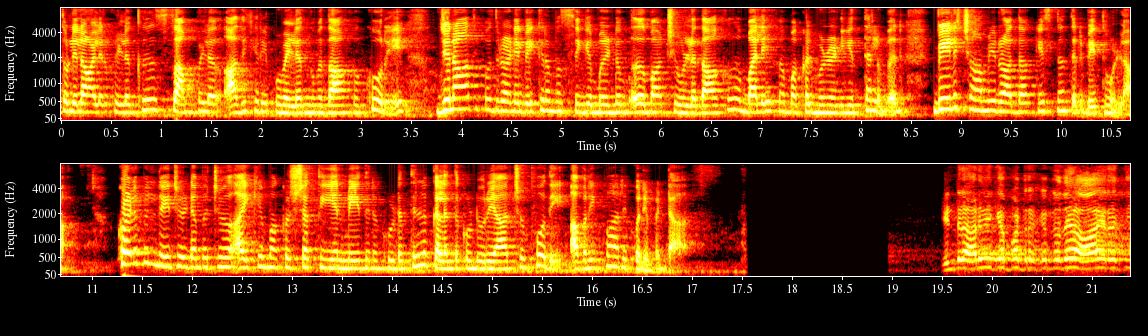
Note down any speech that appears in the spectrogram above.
தொழிலாளர்களுக்கு சம்பள அதிகரிப்பு வழங்குவதாக கூறி ஜனாதிபதி ரணில் விக்ரமசிங்கே மீண்டும் ஏமாற்றியுள்ளதாக மலையக மக்கள் முன்னணியின் தலைவர் வேலுச்சாமி ராதாகிருஷ்ணன் தெரிவித்துள்ளார். கொழும்பில் நேற்று இடம்பெற்ற ஐக்கிய மக்கள் சக்தியின் மேதின கூட்டத்தில் கலந்து கொண்டு உரையாற்றும் போதே அவர் இவ்வாறு குறிப்பிட்டார். இன்று அறிவிக்கப்பட்டிருக்கின்றது ஆயிரத்தி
